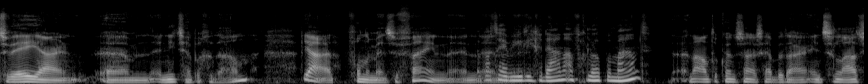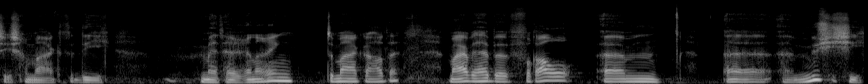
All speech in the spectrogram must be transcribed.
twee jaar ehm, niets hebben gedaan, ja, vonden mensen fijn. En, Wat en- hebben jullie gedaan afgelopen maand? een aantal kunstenaars hebben daar installaties gemaakt die met herinnering te maken hadden. Maar we hebben vooral eh, muzici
